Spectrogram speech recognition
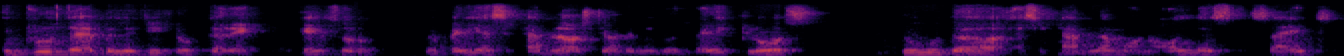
improve the ability to correct. Okay. So the periacetabular osteotomy goes very close to the acetabulum on all the sides.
